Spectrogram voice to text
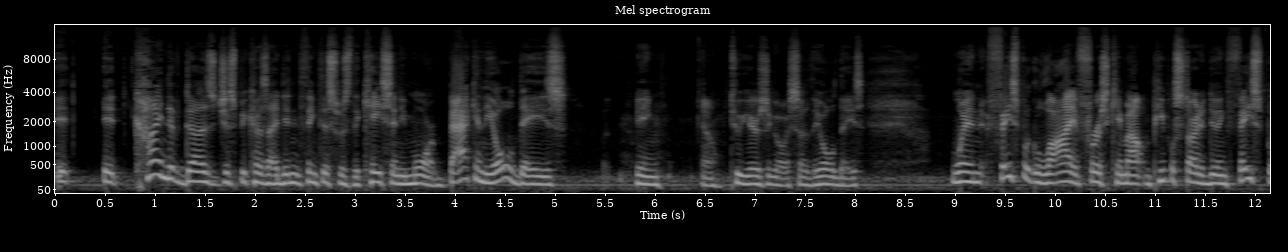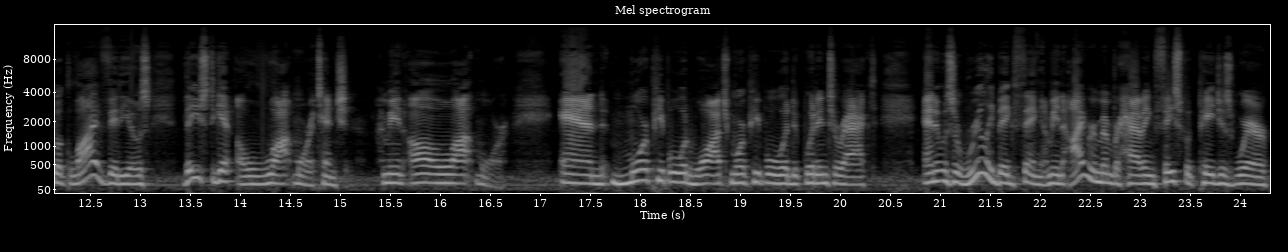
it it kind of does, just because I didn't think this was the case anymore. Back in the old days, being you know two years ago or so, the old days when Facebook Live first came out and people started doing Facebook Live videos, they used to get a lot more attention. I mean, a lot more. And more people would watch, more people would, would interact. And it was a really big thing. I mean, I remember having Facebook pages where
